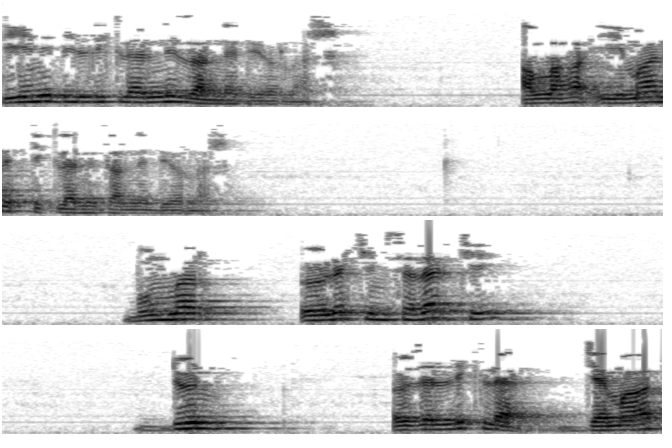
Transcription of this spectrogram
Dini bildiklerini zannediyorlar. Allah'a iman ettiklerini zannediyorlar. Bunlar öyle kimseler ki dün özellikle cemaat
